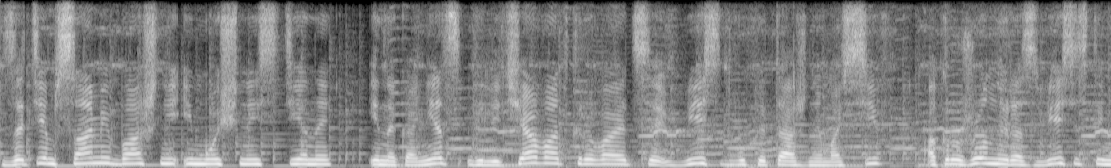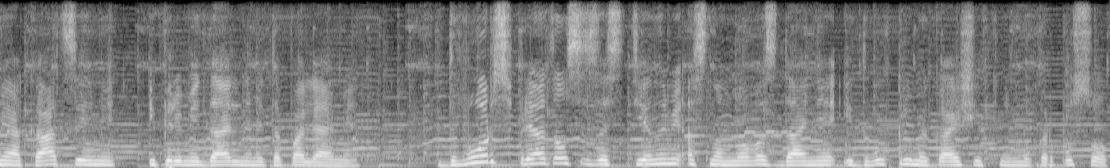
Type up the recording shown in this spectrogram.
затем сами башни и мощные стены, и, наконец, величаво открывается весь двухэтажный массив – окруженный развесистыми акациями и пирамидальными тополями. Двор спрятался за стенами основного здания и двух примыкающих к нему корпусов.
